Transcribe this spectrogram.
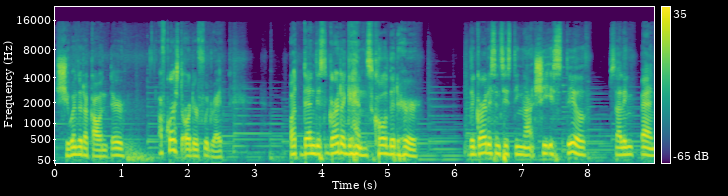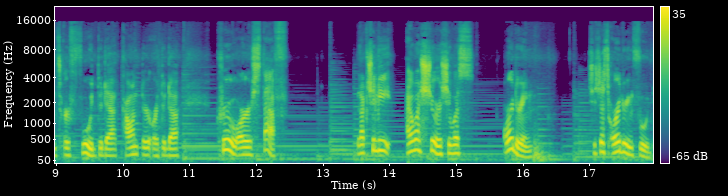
she went to the counter. Of course, to order food, right? But then this guard again scolded her. The guard is insisting that she is still selling pens or food to the counter or to the crew or staff. But actually, I was sure she was ordering. She's just ordering food.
